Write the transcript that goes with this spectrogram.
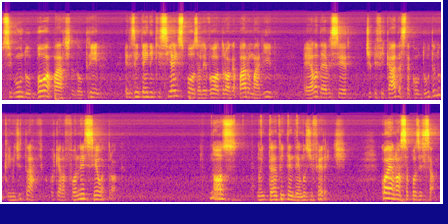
segundo boa parte da doutrina, eles entendem que se a esposa levou a droga para o marido, ela deve ser tipificada esta conduta no crime de tráfico, porque ela forneceu a droga. Nós, no entanto, entendemos diferente. Qual é a nossa posição?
